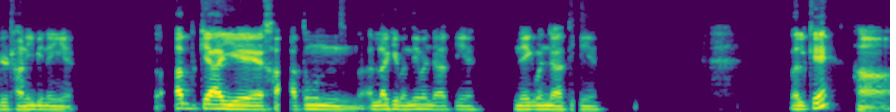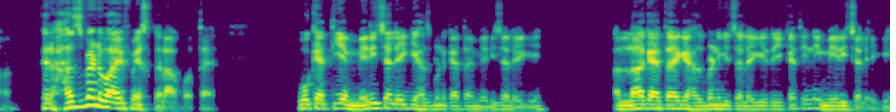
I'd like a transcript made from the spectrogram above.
جٹھانی بھی نہیں ہے۔ تو اب کیا یہ خاتون اللہ کی بندی بن جاتی ہیں، نیک بن جاتی ہیں؟ بلکہ ہاں پھر ہسبینڈ وائف میں اختلاف ہوتا ہے۔ وہ کہتی ہے میری چلے گی ہسبینڈ کہتا ہے میری چلے گی۔ اللہ کہتا ہے کہ ہسبینڈ کی چلے گی تو یہ کہتی ہے نہیں، میری چلے گی۔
